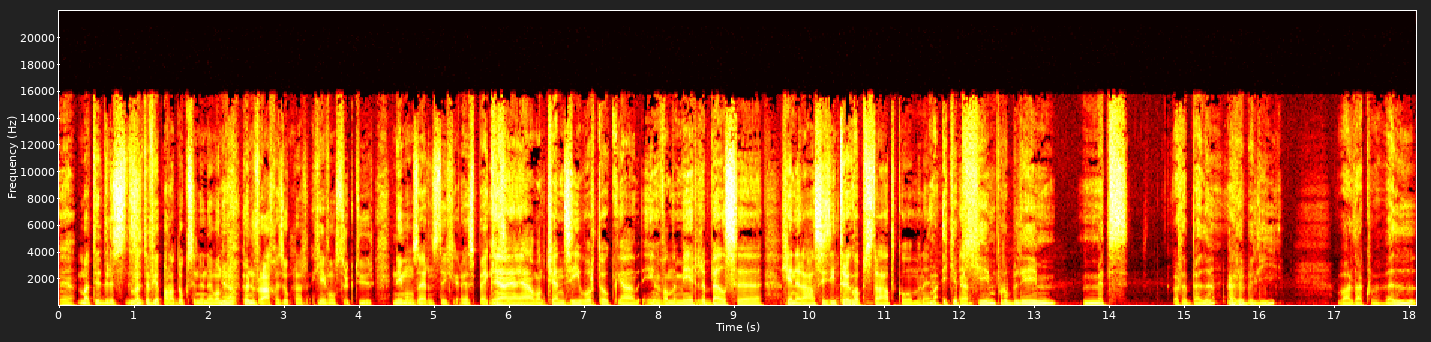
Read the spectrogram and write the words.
Ja. Maar er, is, er zitten veel paradoxen in. Hè? Want Ja. hun vraag was ook naar geef ons structuur, neem ons ernstig, respect. Ja, ja, ja, want Gen Z wordt ook ja, een van de meer rebelse generaties die terug op straat komen. Hè? Maar ik heb Ja? geen probleem met rebellen en Mhm. rebellie. Waar dat ik wel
